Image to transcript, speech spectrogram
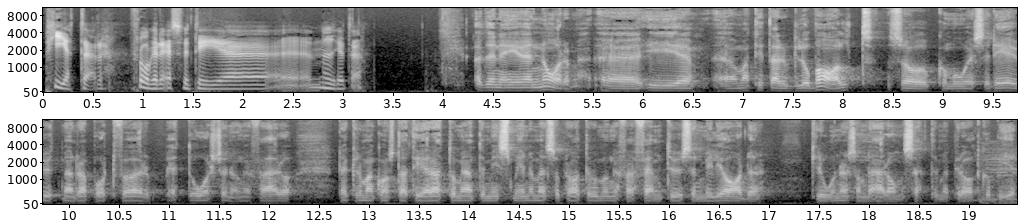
Peter? Frågade SVT eh, Nyheter. Den är ju enorm. Eh, I, eh, om man tittar globalt så kom OECD ut med en rapport för ett år sedan ungefär. Och där kunde man konstatera att om jag inte missminner mig så pratar vi om ungefär 5 000 miljarder kronor som det här omsätter med piratkopior.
